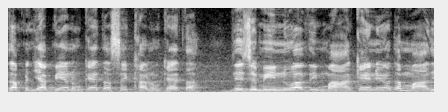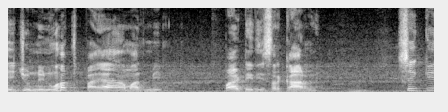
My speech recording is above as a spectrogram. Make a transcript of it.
ਤਾਂ ਪੰਜਾਬੀਆਂ ਨੂੰ ਕਹਿਤਾ, ਸਿੱਖਾਂ ਨੂੰ ਕਹਿਤਾ, ਜੇ ਜ਼ਮੀਨ ਨੂੰ ਆਪਦੀ ਮਾਂ ਕਹਿੰਦੇ ਹੋ ਤਾਂ ਮਾਂ ਦੀ ਚੁੰਨੀ ਨੂੰ ਹੱਥ ਪਾਇਆ ਆਮ ਆਦਮੀ ਪਾਰਟੀ ਦੀ ਸਰਕਾਰ ਨੇ। ਸਿੱਕੇ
